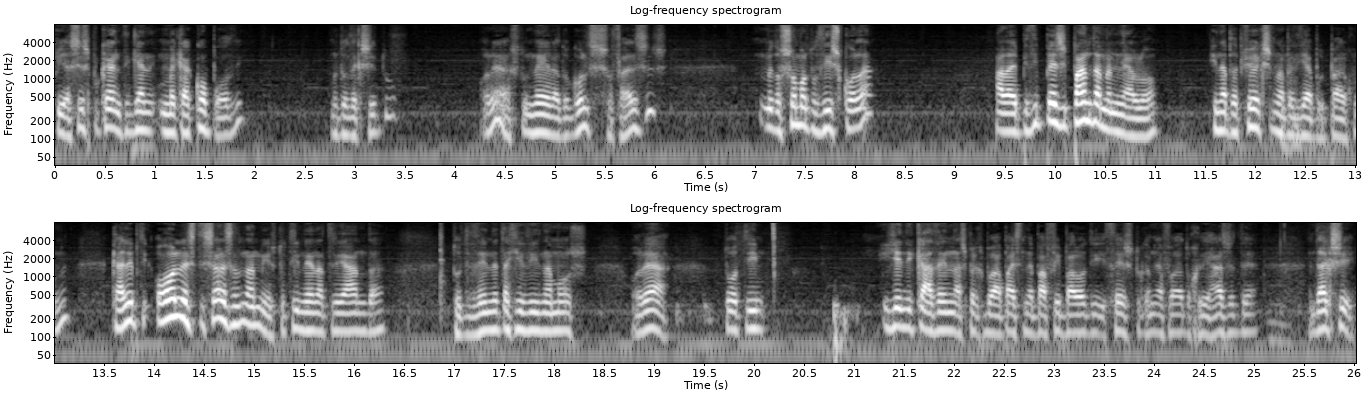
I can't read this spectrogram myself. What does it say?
Η assist που κάνει την κάνει με κακό πόδι, με το δεξί του. Ωραία, στου Νέιρα τον γκολ της ισοφάριση. Με το σώμα του δύσκολα, αλλά επειδή παίζει πάντα με μυαλό, είναι από τα πιο έξυπνα παιδιά που υπάρχουν, καλύπτει όλες τις άλλες αδυναμίες. Το ότι είναι ένα 30, το ότι δεν είναι ταχυδύναμος, ωραία. Το ότι γενικά δεν είναι ένας παίκτης που μπορεί να πάει στην επαφή παρότι η θέση του καμιά φορά το χρειάζεται. Εντάξει,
